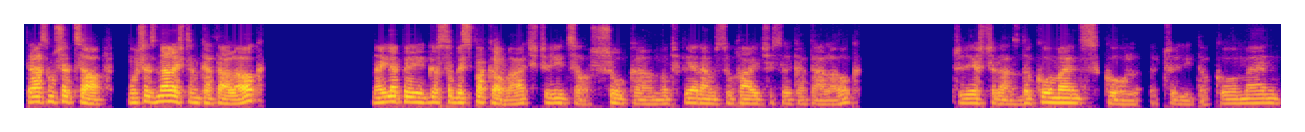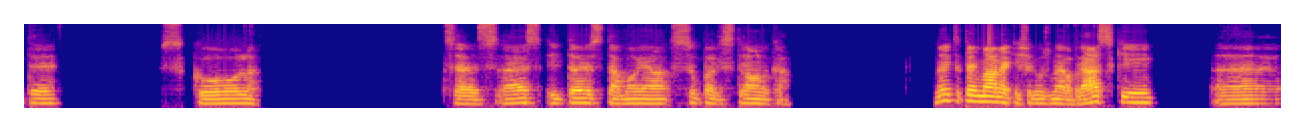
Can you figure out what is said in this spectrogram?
Teraz muszę co? Muszę znaleźć ten katalog. Najlepiej go sobie spakować, czyli co? Szukam, otwieram, słuchajcie sobie katalog. Czyli jeszcze raz, dokument, school, czyli dokumenty, school, CSS i to jest ta moja super stronka. No i tutaj mam jakieś różne obrazki. e,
